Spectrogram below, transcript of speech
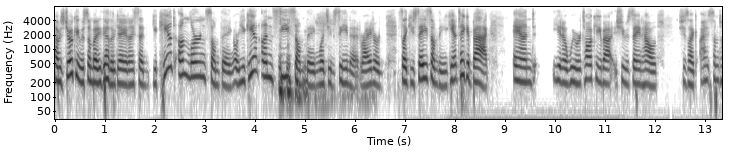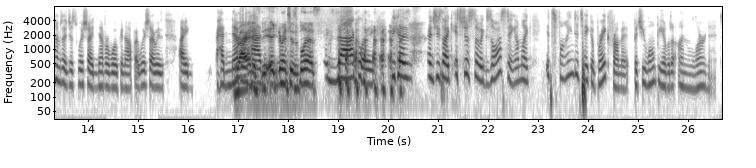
I was joking with somebody the other day and I said, you can't unlearn something or you can't unsee something once you've seen it, right? Or it's like you say something, you can't take it back. And you know, we were talking about she was saying how she's like, I sometimes I just wish I'd never woken up. I wish I was I had never right. had It's the ignorance is bliss. exactly because and she's like it's just so exhausting i'm like it's fine to take a break from it but you won't be able to unlearn it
